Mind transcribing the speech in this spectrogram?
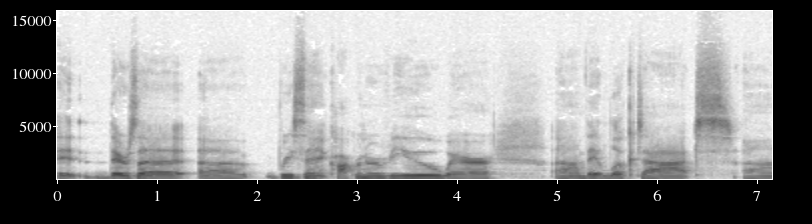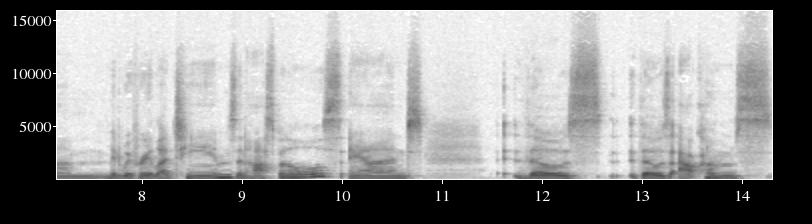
it, there's a, a recent Cochrane review where um, they looked at um, midwifery led teams in hospitals and those those outcomes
